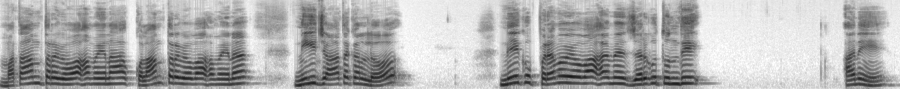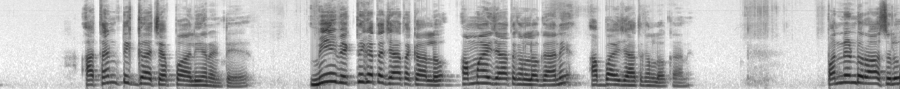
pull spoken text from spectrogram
మతాంతర వివాహమైనా కులాంతర వివాహమైనా నీ జాతకంలో నీకు ప్రేమ వివాహమే జరుగుతుంది అని అథెంటిక్గా చెప్పాలి అని అంటే మీ వ్యక్తిగత జాతకాల్లో అమ్మాయి జాతకంలో కానీ అబ్బాయి జాతకంలో కానీ పన్నెండు రాసులు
